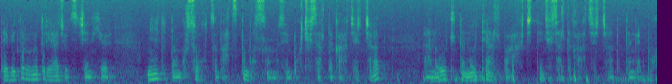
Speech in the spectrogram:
Тэгээ бид нар өнөөдөр яаж үзэж байна гэхээр нийт одоо өнгөрсөн хугацаанд ацтан болсон хүмүүсийн бүх чагсаалтыг гаргаж ирж хагаад а нөгөөдөлтөө нөөтийн албаа гаргачдын чагсаалтыг гаргаж ирж хагаад одоо ингээд бүх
